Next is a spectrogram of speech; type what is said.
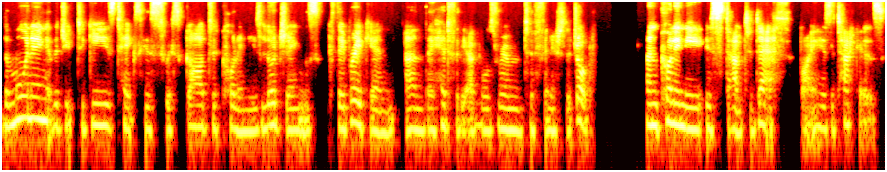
the morning, the Duke de Guise takes his Swiss guard to Coligny's lodgings. They break in and they head for the Admiral's room to finish the job. And Coligny is stabbed to death by his attackers.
